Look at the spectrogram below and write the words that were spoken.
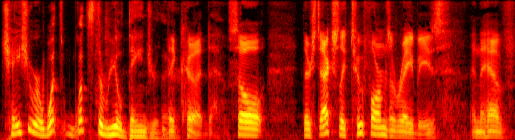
chase you, or what's what's the real danger there? They could. So there's actually two forms of rabies, and they have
